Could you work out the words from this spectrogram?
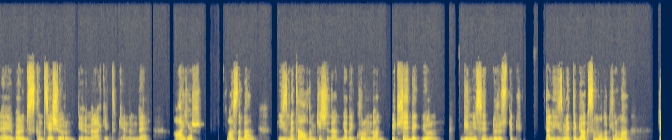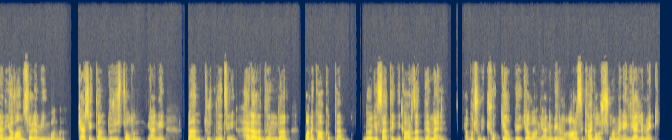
eee, böyle bir sıkıntı yaşıyorum diye de merak ettim kendimde. Hayır. Aslında ben hizmet aldığım kişiden ya da kurumdan 3 şey bekliyorum. Birincisi dürüstlük. Yani hizmette bir aksama olabilir ama yani yalan söylemeyin bana. Gerçekten dürüst olun. Yani ben TürkNet'i her aradığımda bana kalkıp da bölgesel teknik arıza deme. Ya bu çünkü çok ya büyük yalan. Yani benim arıza kaydı oluşturmamı engellemek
